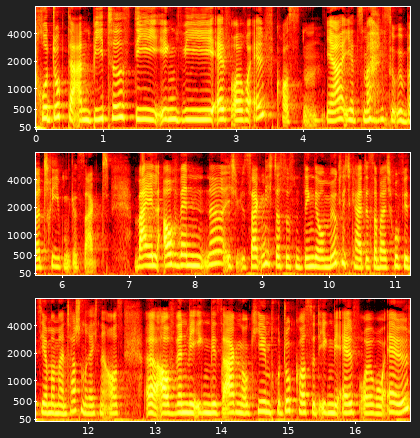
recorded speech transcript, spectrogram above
Produkte anbietest, die irgendwie 11,11 Euro .11 kosten. Ja, jetzt mal so übertrieben gesagt. Weil auch wenn, ne, ich sage nicht, dass es ein Ding der Unmöglichkeit ist, aber ich rufe jetzt hier mal meinen Taschenrechner aus, äh, auf, wenn wir irgendwie sagen, okay, ein Produkt kostet irgendwie 11,11 Euro .11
